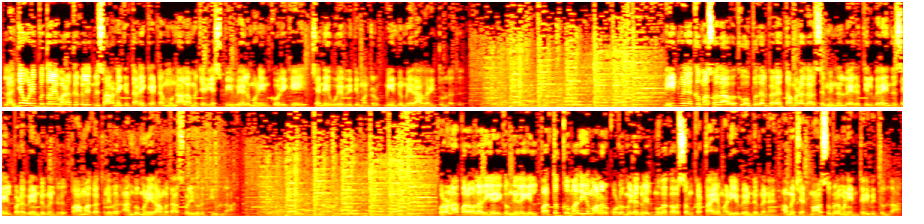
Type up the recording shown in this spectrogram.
லஞ்ச ஒழிப்புத்துறை வழக்குகளின் விசாரணைக்கு தடை கேட்ட முன்னாள் அமைச்சர் எஸ் பி வேலுமணியின் கோரிக்கையை சென்னை உயர்நீதிமன்றம் மீண்டும் நிராகரித்துள்ளது. நீட் விலக்கு மசோதாவுக்கு ஒப்புதல் பெற தமிழக அரசு மின்னல் வேகத்தில் விரைந்து செயல்பட வேண்டும் என்று பாமக தலைவர் அன்புமணி ராமதாஸ் வலியுறுத்தியுள்ளார். கொரோனா பரவல் அதிகரிக்கும் நிலையில் பத்துக்கும் அதிகமானோர் கூடும் இடங்களில் முகக்கவசம் கட்டாயம் அணிய வேண்டும் என அமைச்சர் மா. சுப்பிரமணியன் தெரிவித்துள்ளார்.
